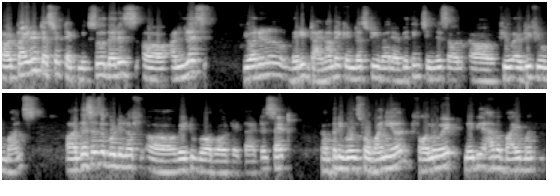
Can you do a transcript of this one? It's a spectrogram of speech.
a tried and tested technique. So there is uh, unless you are in a very dynamic industry where everything changes on uh, few every few months, uh, this is a good enough way to go about it. That is set company goals for one year, follow it, maybe have a bi month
